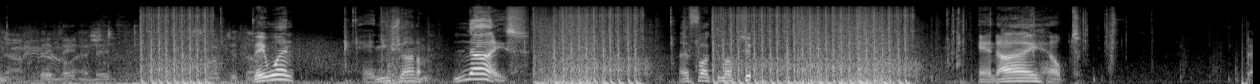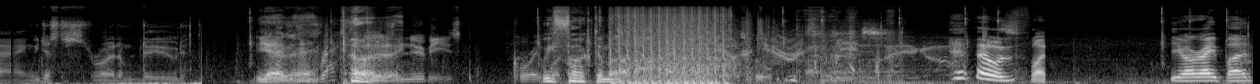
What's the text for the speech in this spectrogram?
No, they flashed. Smoked it. They went, and you shot him. Nice. I fucked him up too. And I helped. Dang, we just destroyed them, dude. Yeah, Just man. wrecked those Totally. newbies. Great We work. fucked them up. That was fun. You alright, bud?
